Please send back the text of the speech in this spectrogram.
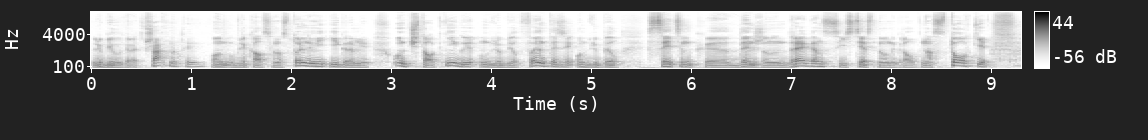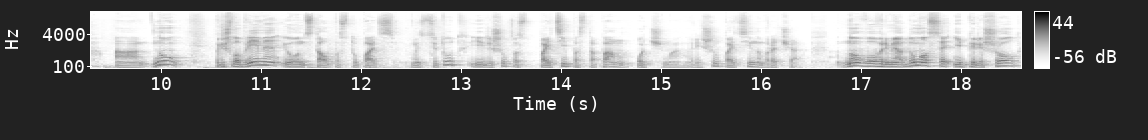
любил играть в шахматы, он увлекался настольными играми, он читал книги, он любил фэнтези, он любил сеттинг э, Dungeons and Dragons, естественно, он играл в настолки. А, ну, пришло время, и он стал поступать в институт и решил пойти по стопам отчима. Решил пойти на врача. Но вовремя одумался и перешел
